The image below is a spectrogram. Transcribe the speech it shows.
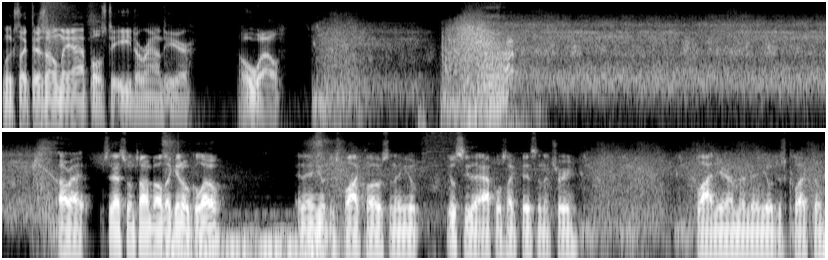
Looks like there's only apples to eat around here. Oh well. All right, so that's what I'm talking about. Like it'll glow, and then you'll just fly close, and then you'll you'll see the apples like this in the tree. Fly near them, and then you'll just collect them.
